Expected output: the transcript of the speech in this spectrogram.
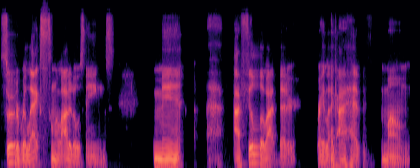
sort of relax on a lot of those things. Man, I feel a lot better, right? Like I have um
